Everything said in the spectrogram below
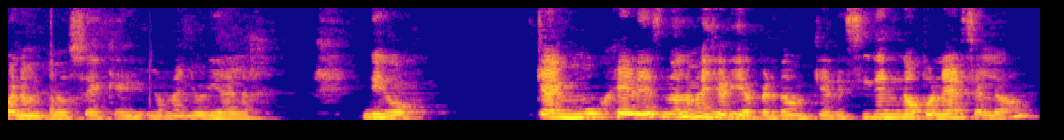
bueno, yo sé que la mayoría de las, digo, que hay mujeres, no la mayoría, perdón, que deciden no ponérselo.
